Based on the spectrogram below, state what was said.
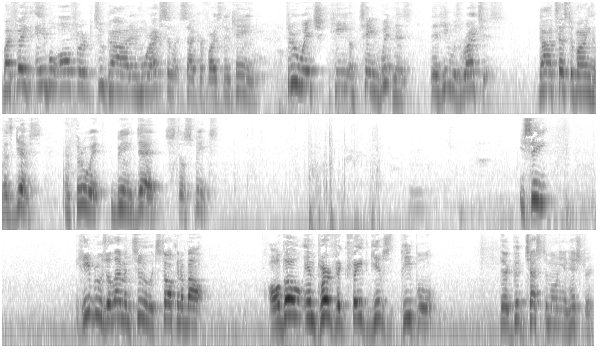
By faith, Abel offered to God a more excellent sacrifice than Cain, through which he obtained witness that he was righteous, God testifying of his gifts, and through it, being dead, still speaks. You see, Hebrews 11 2, it's talking about although imperfect, faith gives people their good testimony in history.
